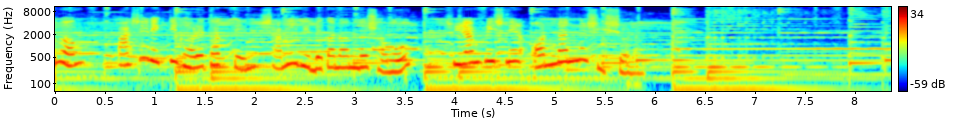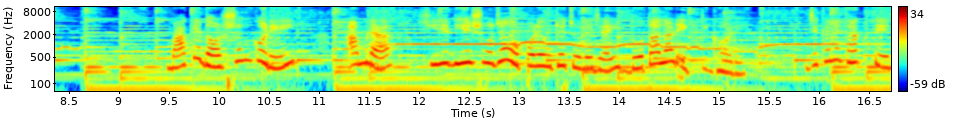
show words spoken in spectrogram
এবং পাশের একটি ঘরে থাকতেন স্বামী বিবেকানন্দ সহ শ্রীরামকৃষ্ণের অন্যান্য শিষ্যরা। মাকে দর্শন করেই আমরা সিঁড়ি দিয়ে সোজা ওপরে উঠে চলে যাই দোতলার একটি ঘরে, যেখানে থাকতেন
